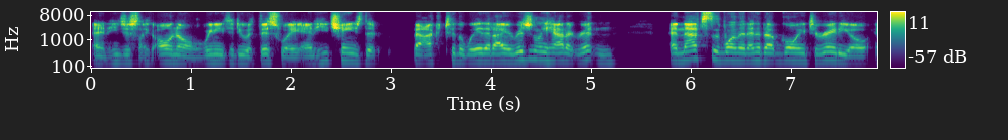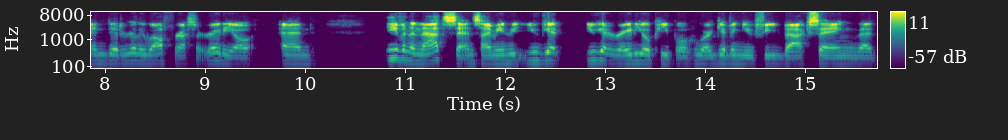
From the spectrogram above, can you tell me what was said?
And he just like, oh no, we need to do it this way. And he changed it back to the way that I originally had it written. And that's the one that ended up going to radio and did really well for us at radio. And even in that sense, I mean, you get you get radio people who are giving you feedback saying that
